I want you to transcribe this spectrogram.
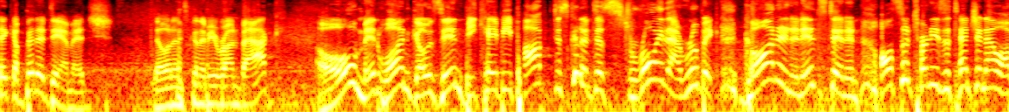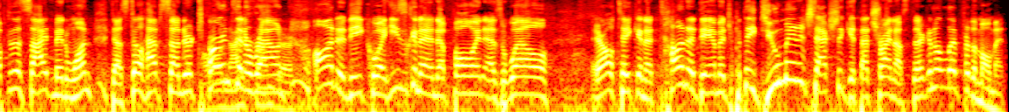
take a bit of damage. Dylan's going to be run back. Oh, MidOne goes in. BKB pop just going to destroy that Rubick. Gone in an instant. And also turning his attention now off to the side. MidOne does still have Sunder. Oh, Turns nice it around Sunder. onto Nikwa. He's going to end up falling as well. They're all taking a ton of damage, but they do manage to actually get that Shrine House. They're going to live for the moment.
